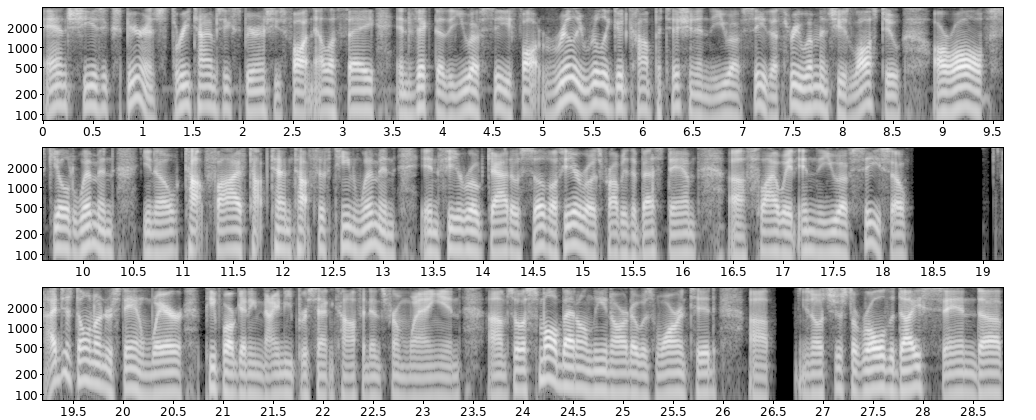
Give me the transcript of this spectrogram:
and she's experienced. Three times the experience. She's fought in LFA, Invicta, the UFC, fought really, really good competition in the UFC. The three women she's lost to are are all skilled women, you know, top five, top 10, top 15 women in Fiorot Gatto Silva. Fiorot is probably the best damn uh, flyweight in the UFC. So, I just don't understand where people are getting 90% confidence from Wang in. Um, so a small bet on Leonardo is warranted. Uh, you know, it's just a roll the dice and uh,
